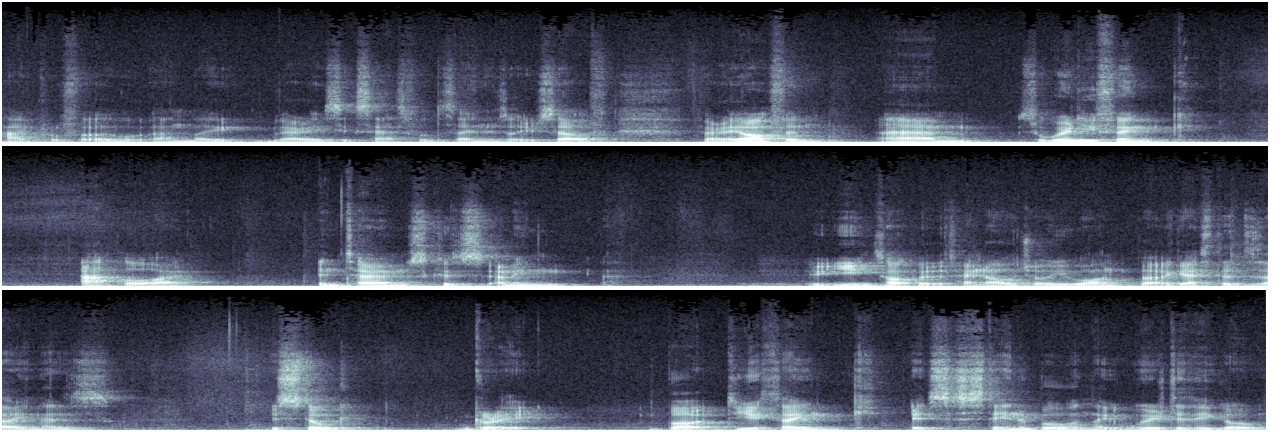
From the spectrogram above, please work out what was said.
high profile and like very successful designers like yourself very often. Um, so where do you think Apple are in terms? Because I mean, you can talk about the technology all you want, but I guess the design is is still g- great. But do you think it's sustainable and like where do they go?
